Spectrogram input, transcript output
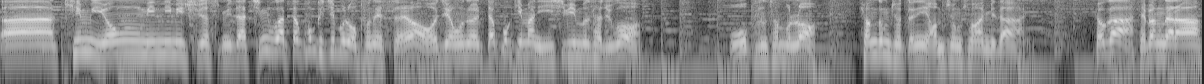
아, 김용민 님이 주셨습니다. 친구가 떡볶이집을 오픈했어요. 어제 오늘 떡볶이만 20인분 사주고 오픈 선물로 현금 줬더니 엄청 좋아합니다. 혀가 대박 나라.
